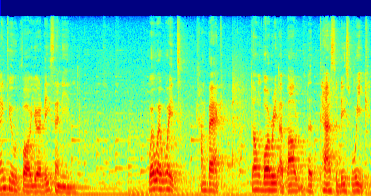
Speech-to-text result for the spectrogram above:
Thank you for your listening. Wait, wait, wait. Come back. Don't worry about the test this week.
